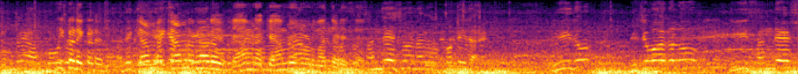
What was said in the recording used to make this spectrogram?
ತೊಂದರೆ ಆಗ್ಬೋದು ಈ ಕಡೆ, ಈ ಅದಕ್ಕೆ ಕ್ಯಾಮ್ರಾ, ಹೇಗೆ ಕ್ಯಾಮ್ರಾ ನೋಡಿ. ಕ್ಯಾಮ್ರಾ, ಕ್ಯಾಮ್ರಾ ನೋಡಿ ಮಾತಾಡಿ ಸರ್. ಸಂದೇಶವನ್ನು ಇವರು ಕೊಟ್ಟಿದ್ದಾರೆ. ಇದು ನಿಜವಾಗಲೂ ಈ ಸಂದೇಶ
